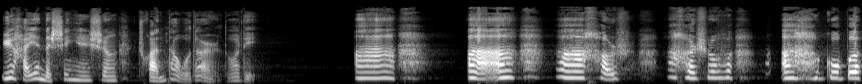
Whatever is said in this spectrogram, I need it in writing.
于海燕的呻吟声传到我的耳朵里：“啊啊啊啊，好舒啊，好舒服啊，姑伯，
